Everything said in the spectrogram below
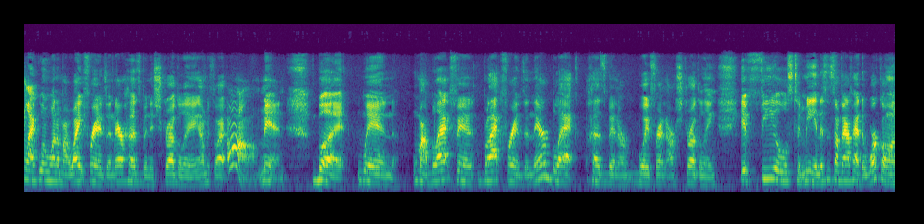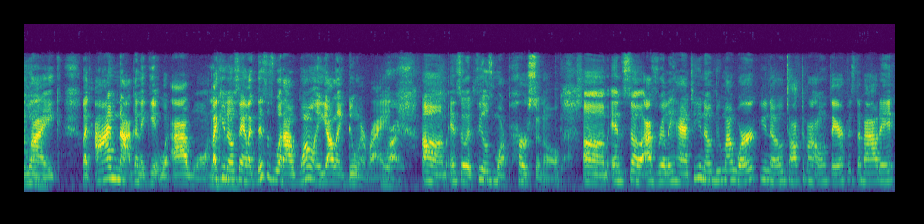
like when one of my white friends and their husband is struggling, I'm just like, oh man. But when my black friend, black friends and their black husband or boyfriend are struggling, it feels to me, and this is something I've had to work on, Mhm. like, like I'm not gonna get what I want. Like you know, what I'm saying like this is what I want, and y'all ain't doing right. Right. Um, and so it feels more personal. Gotcha. Um, and so I've really had to, you know, do my work, you know, talk to my own therapist about it,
